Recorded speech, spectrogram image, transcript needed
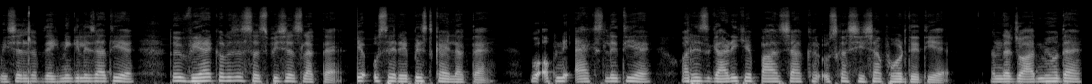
मिशेल जब देखने के लिए जाती है तो ये व्हीकल उसे सस्पिशियस लगता है। ये उसे रेपिस्ट का ही लगता है। वो अपनी एक्स लेती है और इस गाड़ी के पास जाकर उसका शीशा फोड़ देती है। अंदर जो आदमी होता है,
